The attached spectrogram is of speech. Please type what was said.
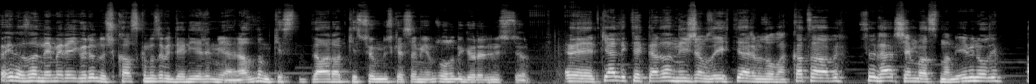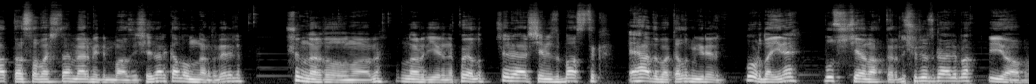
En azından Nemere'yi görelim de şu kaskımızı bir deneyelim yani anladın mı? Kes, daha rahat kesiyor muyuz kesemiyor muyuz onu bir görelim istiyorum. Evet geldik tekrardan Ninja'mıza ihtiyacımız olan kata abi. Şöyle her şeyin basımından bir emin olayım. Hatta savaştan vermedim bazı şeyler kal onları da verelim. Şunları da alalım abi. Bunları da yerine koyalım. Şöyle her şeyimizi bastık. E hadi bakalım girelim. Burada yine buz çiçeği anahtarı düşürüyoruz galiba. İyi abi.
